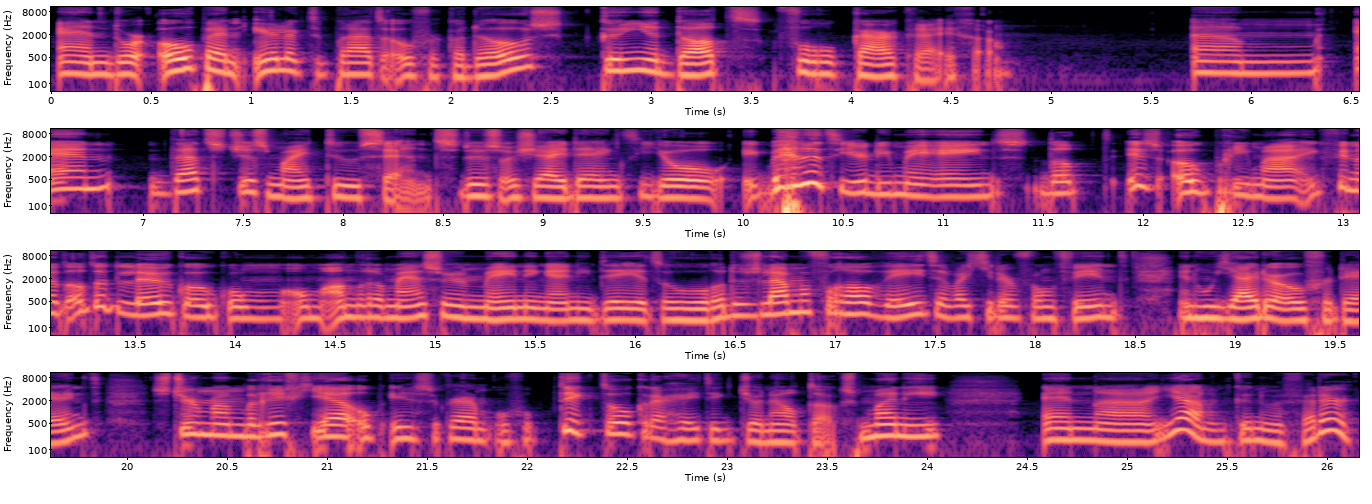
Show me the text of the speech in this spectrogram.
En door open en eerlijk te praten over cadeaus kun je dat voor elkaar krijgen. Um, en that's just my two cents. Dus als jij denkt, joh, ik ben het hier niet mee eens, dat is ook prima. Ik vind het altijd leuk ook om, om andere mensen hun meningen en ideeën te horen. Dus laat me vooral weten wat je ervan vindt en hoe jij erover denkt. Stuur me een berichtje op Instagram of op TikTok. Daar heet ik Janelle Talks Money. En uh, ja, dan kunnen we verder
